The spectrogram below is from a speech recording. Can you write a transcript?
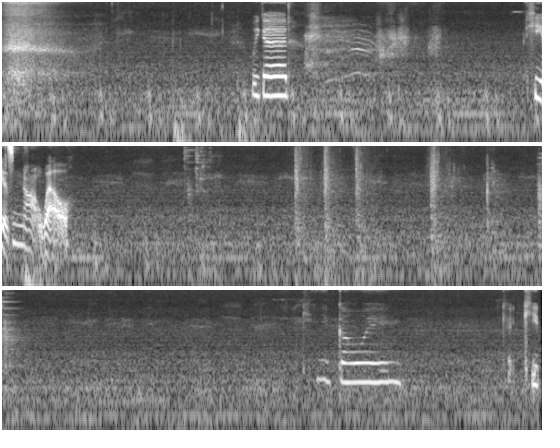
We good? He is not well. Keep going. Okay, keep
